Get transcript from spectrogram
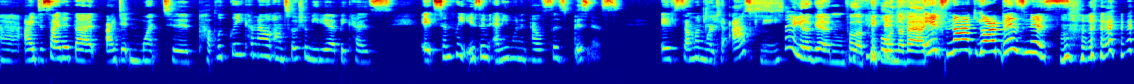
Uh, I decided that I didn't want to publicly come out on social media because it simply isn't anyone else's business. If someone were to ask me, Say it again for the people in the back. it's not your business!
